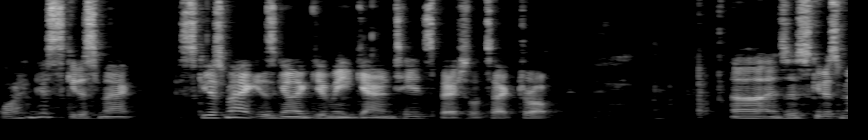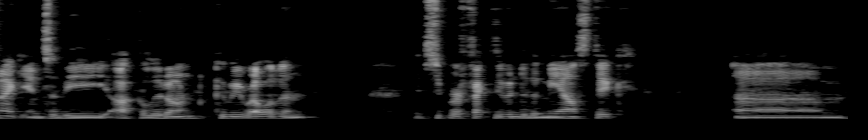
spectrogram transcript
Well, I can just Skitter Smack. Skitter Smack is going to give me guaranteed special attack drop. Uh, and so Skitter Smack into the Archaludon could be relevant. It's super effective into the Meowstic. Um,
